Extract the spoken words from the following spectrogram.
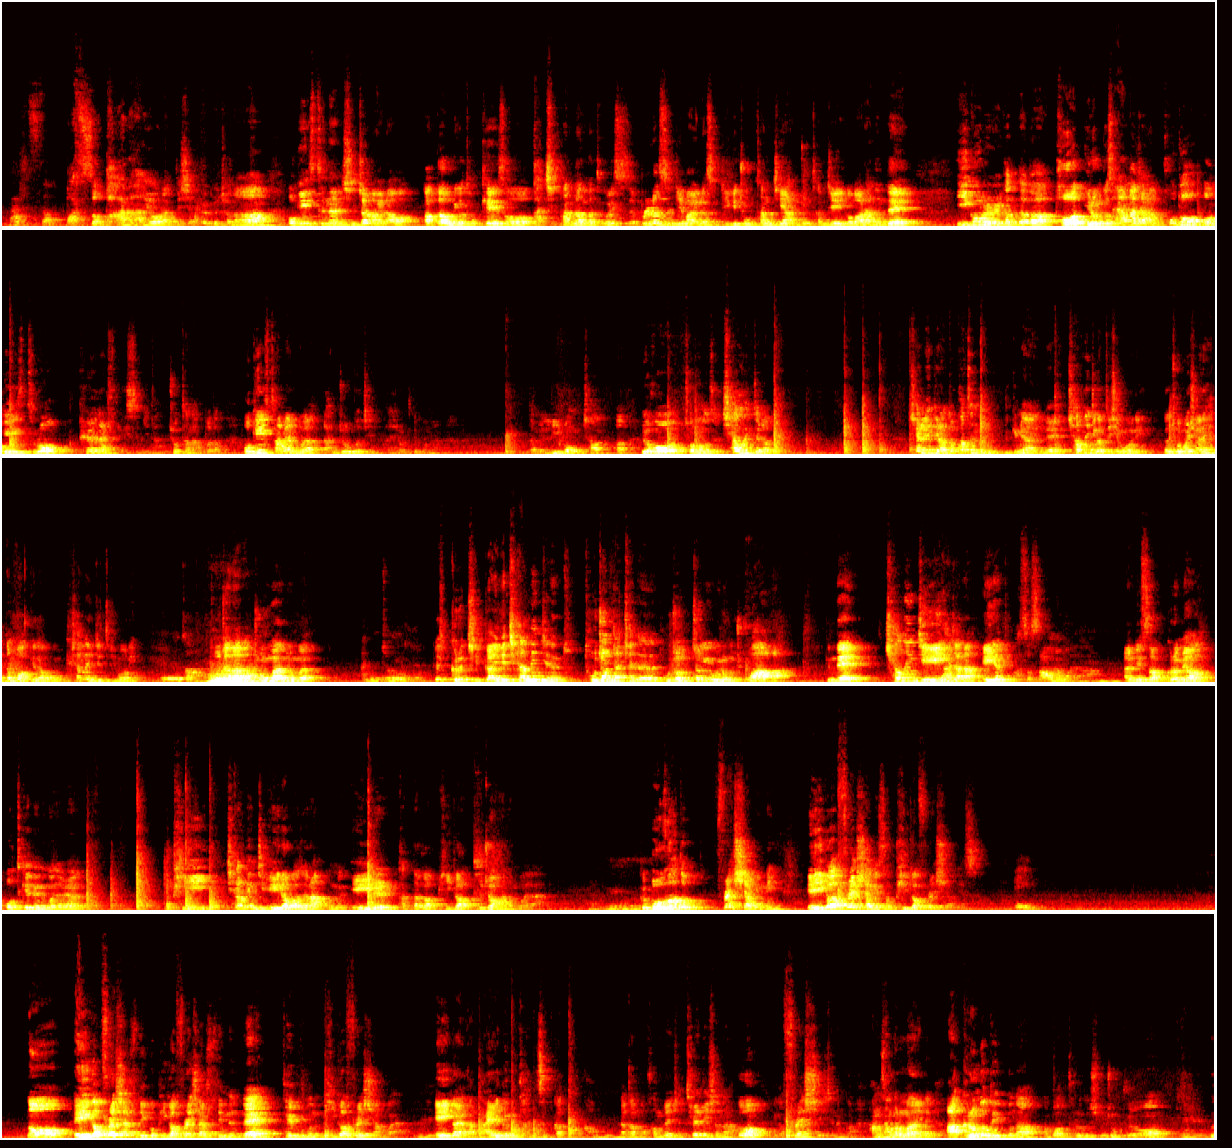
맞서. 맞서 반하여라는 뜻이야. 별표 쳐놔. against는 진짜 많이 나와. 아까 우리가 독해에서 가치 판단 같은 거 했었어요. 플러스인지 마이너스인지 이게 좋단지 안 좋단지 이거 말하는데 이거를 갖다가 but 이런 거 사용하지 않고도 against로 표현할 수가 있습니다. 좋다 나쁘다. Against 하면 뭐야? 안 좋은 거지. 사실 어떻게 보면. 그다음에 리봉창. 아, 요거 적어놓으세요. challenge라고. 챌린지랑 똑같은 느낌이 아닌데 챌린지가 뜻이 뭐니? 나 저번 시간에 했던 것 같기도 하고 챌린지 뜻이 뭐니? 도전 도전하다. 좋은 거야 안 좋은 거야? 안 좋은 거. 그래서 그렇지. 그러니까 이게 챌린지는 도- 도전 자체는 도전적이고 이런 거 좋아. 근데 챌린지 A 하잖아. A한테 맞서 싸우는 거야. 알겠어? 그러면 어떻게 되는 거냐면 B 챌린지 A라고 하잖아. 그러면 A를 갖다가 B가 부정하는 거야. 음. 그 뭐가 더 프레시하겠니? A가 프레시하겠어? B가 프레시하겠어? 에이? 어, A가 프레시할 수도 있고 B가 프레시할 수도 있는데 대부분 B가 프레시한 거야. 음. A가 약간 낡은 관습 같은 거, 음. 약간 뭐 컨벤션 트레디셔널하고 그러니까 프레시해지는 거. 항상 그런 건 아닌데 아 그런 것도 있구나. 한번 들어두시면 좋고요.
